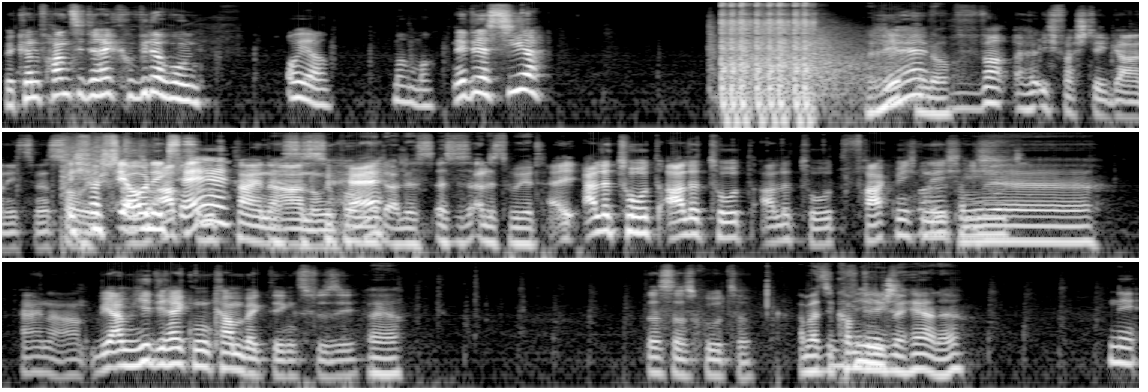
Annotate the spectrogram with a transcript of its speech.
Wir können Franzi direkt wiederholen. Oh ja, mach mal. Nee, der ist hier. Er lebt Hä? noch. Äh, Ich verstehe gar nichts mehr. Sorry. Ich verstehe auch nichts, absolut hä? Keine Es Ahnung. Ist Hä? alles. Es ist alles weird. Alle tot, alle tot, alle tot. Frag mich nicht. Haben Ich, wir... keine Ahnung. Wir haben hier direkt ein Comeback-Dings für sie. Ja, ja. Das ist das Gute. Aber sie kommt hier Wild. nicht mehr her, ne? Nee.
